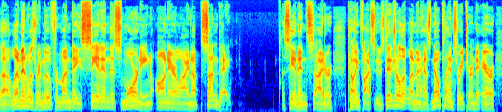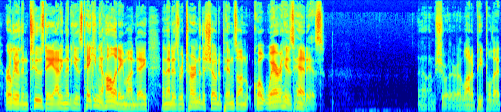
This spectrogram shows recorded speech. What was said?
uh, Lemon was removed from Monday's CNN This Morning on air lineup Sunday. A CNN insider telling Fox News Digital that Lemon has no plans to return to air earlier than Tuesday, adding that he is taking the holiday Monday and that his return to the show depends on, quote, where his head is. Well, I'm sure there are a lot of people that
